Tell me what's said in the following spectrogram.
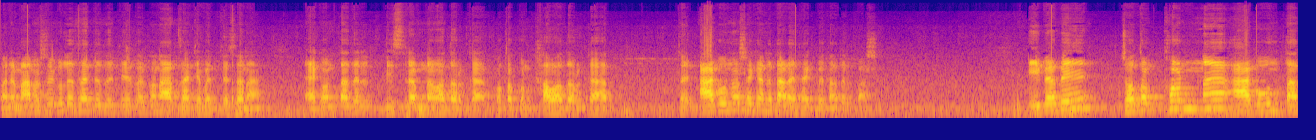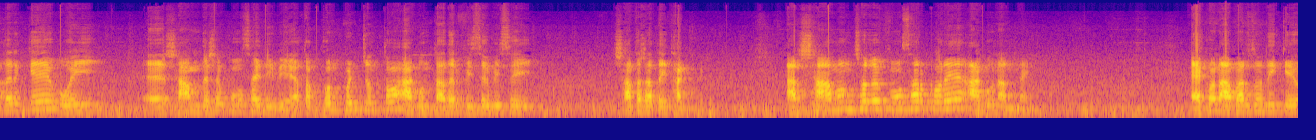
মানে মানুষগুলো যাইতে যাইতে যখন আর যাইতে পারতেছে না এখন তাদের বিশ্রাম নেওয়া দরকার কতক্ষণ খাওয়া দরকার। তো আগুনও সেখানে দাঁড়ায় থাকবে তাদের পাশে। এইভাবে যতক্ষণ না আগুন তাদেরকে ওই আহ, সামদেশে পৌঁছায় দিবে এতক্ষণ পর্যন্ত আগুন তাদের পিছে পিছেই সাথে সাথেই থাকবে। আর সাম অঞ্চলে পৌঁছার পরে আগুন আর নাই। এখন আবার যদি কেউ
